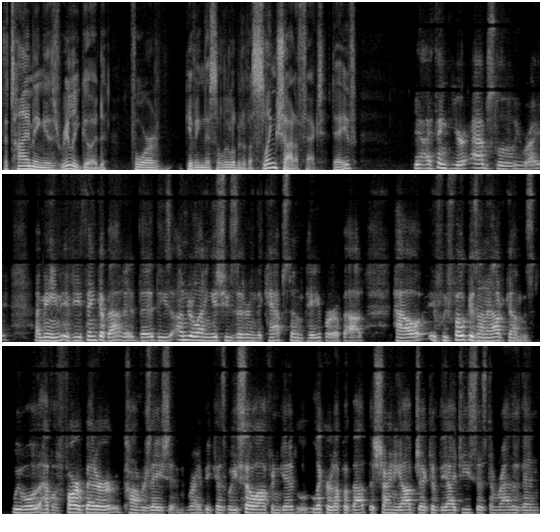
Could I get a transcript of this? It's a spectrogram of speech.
the timing is really good for giving this a little bit of a slingshot effect. Dave? Yeah, I think you're absolutely right. I mean, if you think about it, the, these underlying issues that are in the capstone paper about how if we focus on outcomes, we will have a far better conversation, right? Because we so often get liquored up about the shiny object of the IT system rather than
